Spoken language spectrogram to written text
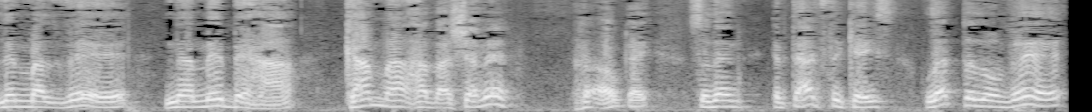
lemalveh name beha kama havashaveh. Okay, So then, if that's the case, let the loveh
